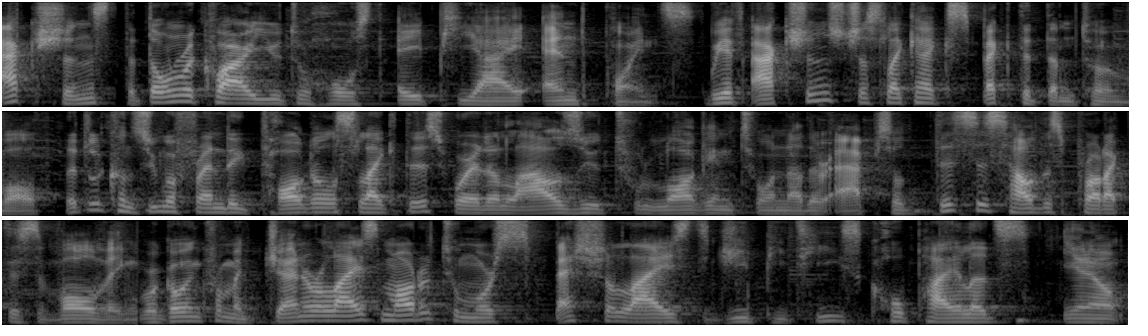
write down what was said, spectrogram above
actions that don't require you to host API endpoints. We have actions just like I expected them to involve. Little consumer-friendly toggles like this where it allows you to log into another app. So this is how this product product is evolving. We're going from a generalized model to more specialized GPTs, copilots. You know,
